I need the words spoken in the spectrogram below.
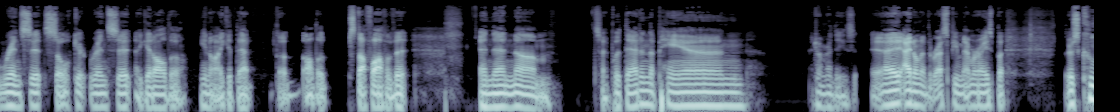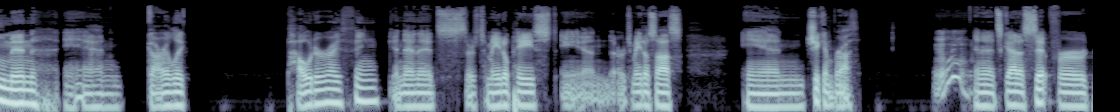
rinse it, soak it, rinse it. I get all the, you know, I get that, the, all the stuff off of it. And then, um, so I put that in the pan. I don't remember these. I, I don't have the recipe memorized, but there's cumin and garlic powder, I think. And then it's, there's tomato paste and, or tomato sauce and chicken broth Mm, and then it's got to sit for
